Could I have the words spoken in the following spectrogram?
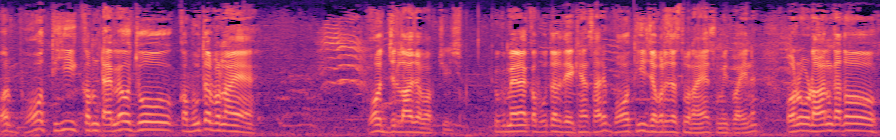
और बहुत ही कम टाइम में और जो कबूतर बनाए हैं बहुत लाजवाब चीज़। क्योंकि मैंने कबूतर देखे हैं सारे बहुत ही ज़बरदस्त बनाए हैं सुमित भाई ने। और उड़ान का तो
